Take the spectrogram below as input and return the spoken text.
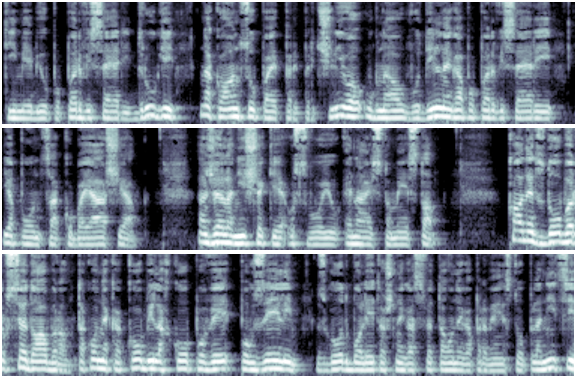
Tim je bil po prvi seriji drugi, na koncu pa je prepričljivo ugnal vodilnega po prvi seriji Japonca Kobayašija. Anžela Nišek je osvojil 11. mesto. Konec dober, vse dobro, tako nekako bi lahko pove, povzeli zgodbo letošnjega svetovnega prvenstva v planici,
